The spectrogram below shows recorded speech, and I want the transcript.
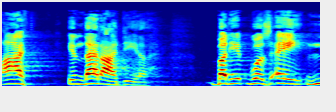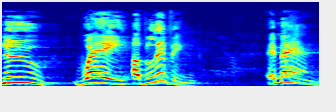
life in that idea, but it was a new way of living. Amen.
